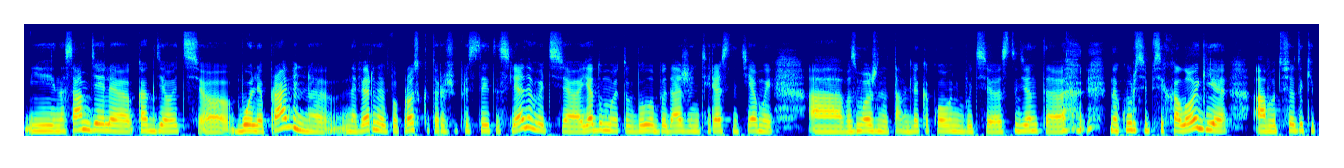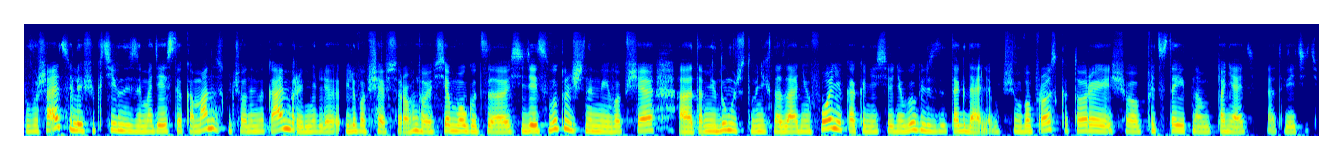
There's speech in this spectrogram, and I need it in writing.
И на самом деле, как делать э, более правильно, наверное, это вопрос, который еще предстоит исследовать. Э, я думаю, это было бы даже интересной темой, а, возможно, там для какого-нибудь студента на курсе психологии. А вот все-таки повышается ли эффективность взаимодействия команды с включенными камерами или, или вообще все равно? Все могут сидеть с выключенными и вообще там не думать, что у них на заднем фоне, как они сегодня выглядят и так далее. В общем, вопрос, который еще предстоит нам понять ответить.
